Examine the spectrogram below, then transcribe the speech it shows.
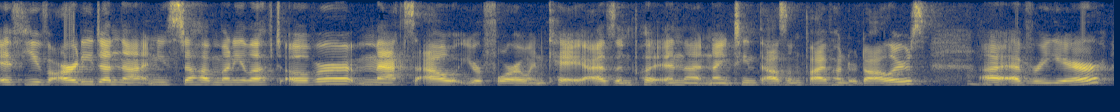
if you've already done that and you still have money left over, max out your 401k, as in put in that $19,500 uh, every year.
